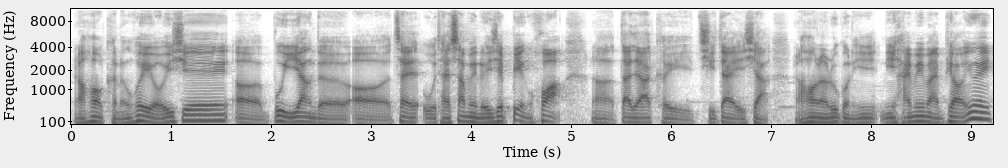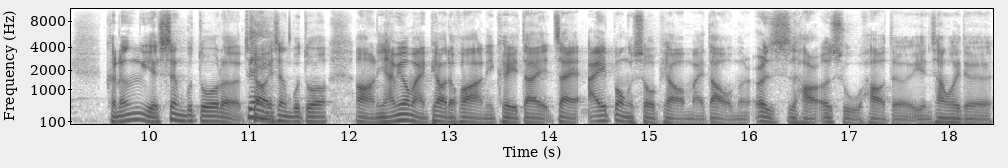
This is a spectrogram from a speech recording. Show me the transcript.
然后可能会有一些呃不一样的呃在舞台上面的一些变化，那大家可以期待一下。然后呢，如果你你还没买票，因为可能也剩不多了，票也剩不多啊，你还没有买票的话，你可以在在 ibon 售票买到我们二十四号、二十五号的演唱会的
